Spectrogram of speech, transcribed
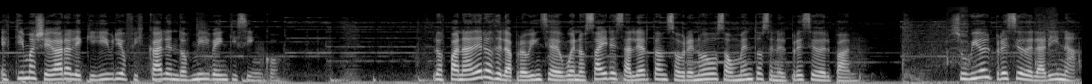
estima llegar al equilibrio fiscal en 2025. Los panaderos de la provincia de Buenos Aires alertan sobre nuevos aumentos en el precio del pan. Subió el precio de la harina,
